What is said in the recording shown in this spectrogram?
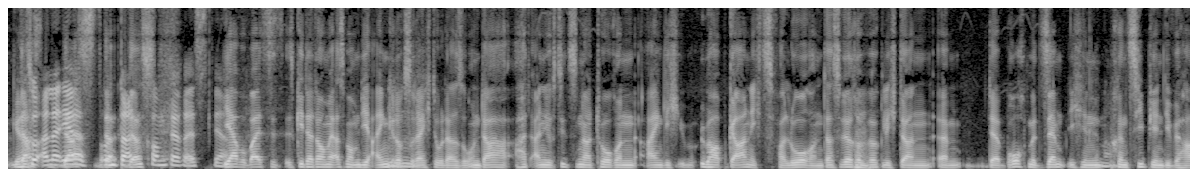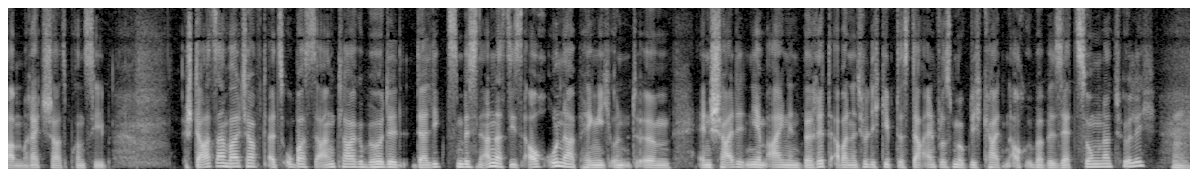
Das, Zuallererst das, und dann das, kommt der Rest. Ja, ja wobei es, es, geht ja darum erstmal um die Eingriffsrechte mhm. oder so. Und da hat eine Justizsenatorin eigentlich überhaupt gar nichts verloren. Das wäre mhm. wirklich dann ähm, der Bruch mit sämtlichen genau. Prinzipien, die wir haben, Rechtsstaatsprinzip. Staatsanwaltschaft als oberste Anklagebehörde, da liegt es ein bisschen anders. Die ist auch unabhängig und ähm, entscheidet in ihrem eigenen Beritt. Aber natürlich gibt es da Einflussmöglichkeiten auch über Besetzung natürlich. Hm.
